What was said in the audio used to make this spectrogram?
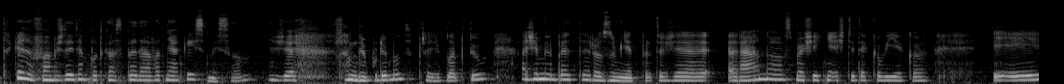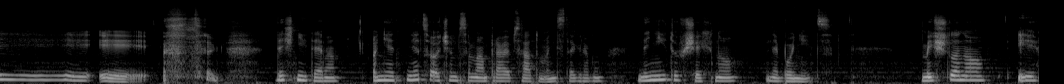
tak já doufám, že tady ten podcast bude dávat nějaký smysl, že tam nebude moc přežbleptu a že mi budete rozumět, protože ráno jsme všichni ještě takový jako i, i. tak dnešní téma. O ně, něco, o čem se mám právě psát na Instagramu. Není to všechno nebo nic. Myšleno i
